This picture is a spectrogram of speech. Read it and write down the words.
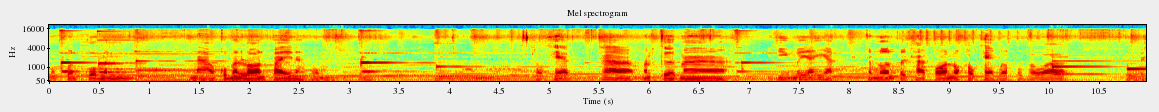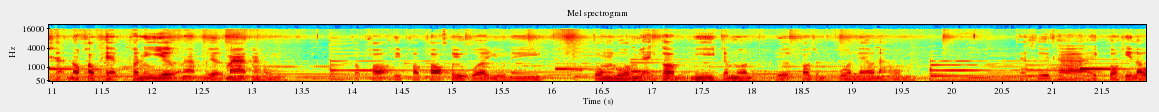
บางคนกลัวมันหนาวกลัวมันร้อนไปนะผมเขาแขกถ้ามันเกิดมา ริง ๆ ไม่อยากจำนวนประชากรนกเขาแขกหรอกเพราะเพราะว่าประชานกเขาแขกตอนนี้เยอะนะเยอะมากนะครับผมก็เพาะที่เพาะเพาะเขาอยู่ก็อยู่ในกรงรวมใหญ่ก็มีจำนวนเยอะพอสมควรแล้วนะครับผมแต่คือถ้าไอ้พวกที่เรา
